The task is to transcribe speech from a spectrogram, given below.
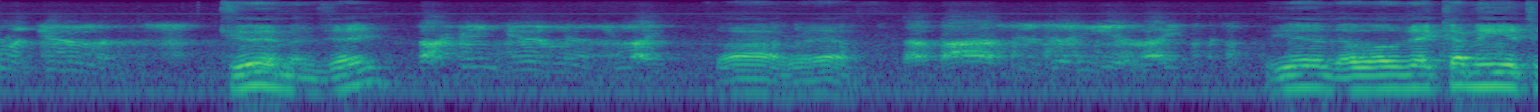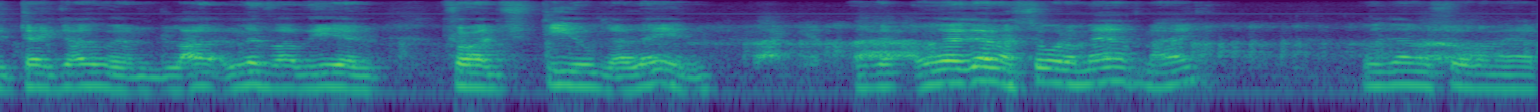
of Germans. Germans, eh? Fucking Germans, mate. Far out. The bastards are here, mate. Yeah, they, well, they come here to take over and li- live over here and try and steal the land. Fucking We're, bastards. go- we're going to sort them out, mate. We're going to sort them out.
